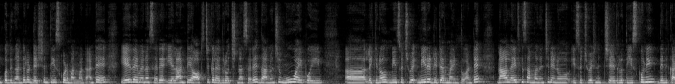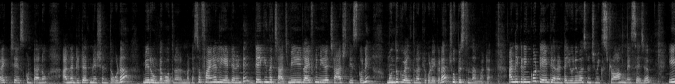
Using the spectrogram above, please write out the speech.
ఇంకొద్ది గంటలో డెసిషన్ తీసుకోవడం అనమాట అంటే ఏదేమైనా సరే ఎలాంటి ఆబ్స్టికల్ ఎదురొచ్చినా సరే దాని నుంచి మూవ్ అయిపోయి లైక్ యూనో మీ సిచ్యువే మీరే డిటర్మైన్తో అంటే నా లైఫ్కి సంబంధించి నేను ఈ సిచ్యువేషన్ చేతులు తీసుకొని దీన్ని కరెక్ట్ చేసుకుంటాను అన్న డిటర్మినేషన్తో కూడా మీరు ఉండబోతున్నారు అనమాట సో ఫైనల్లీ ఏంటి అంటే టేకింగ్ ద ఛార్జ్ మీ లైఫ్ని మీరే ఛార్జ్ తీసుకొని ముందుకు వెళ్తున్నట్లు కూడా ఇక్కడ చూపిస్తుంది అనమాట అండ్ ఇక్కడ ఇంకోటి ఏంటి అని అంటే యూనివర్స్ నుంచి మీకు స్ట్రాంగ్ మెసేజ్ ఈ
